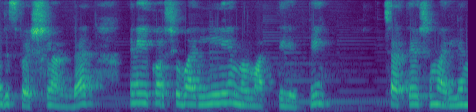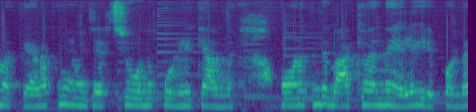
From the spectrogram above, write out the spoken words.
ഒരു സ്പെഷ്യൽ ഉണ്ട്. എനിക്ക് കുറച്ച് വലിയ മത്തി കിട്ടി. അത്യാവശ്യം വലിയ മത്തിയാണ്. അപ്പം ഞാൻ വിചാരിച്ചു ഒന്ന് പൊള്ളിക്കാമെന്ന്. ഓണത്തിന്റെ ബാക്കി വന്ന ഇല ഇരിപ്പുണ്ട്.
